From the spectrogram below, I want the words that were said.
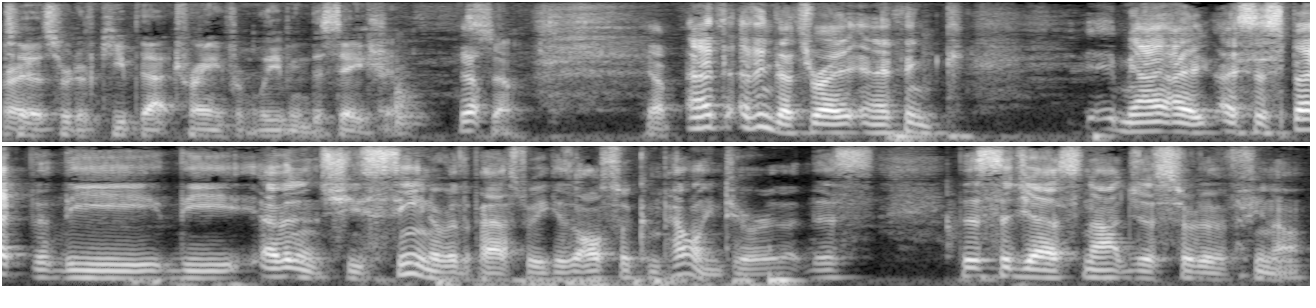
To sort of keep that train from leaving the station. Yep. So. Yep, and I, th- I think that's right. And I think, I mean, I, I- I suspect that the the evidence she's seen over the past week is also compelling to her. That this this suggests not just sort of you know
